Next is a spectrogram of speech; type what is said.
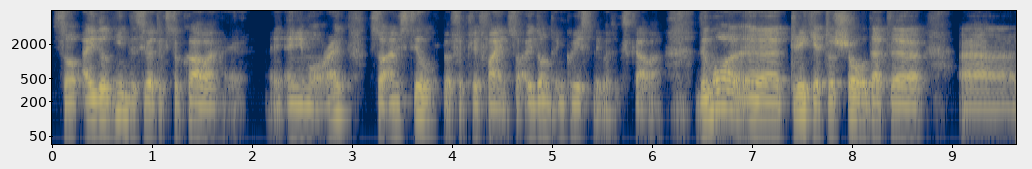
So I don't need this vertex to cover anymore, right? So I'm still perfectly fine. So I don't increase the vertex cover. The more uh, tricky to show that uh, uh,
